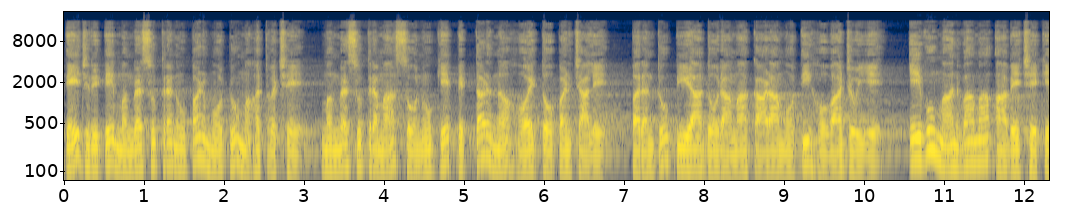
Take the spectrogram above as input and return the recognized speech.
તે જ રીતે મંગળસૂત્રનું પણ મોટું મહત્વ છે, મંગળસૂત્રમાં સોનું કે પિત્તળ ન હોય તો પણ ચાલે, પરંતુ પીળા દોરામાં કાળા મોતી હોવા જોઈએ. એવું માનવામાં આવે છે કે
